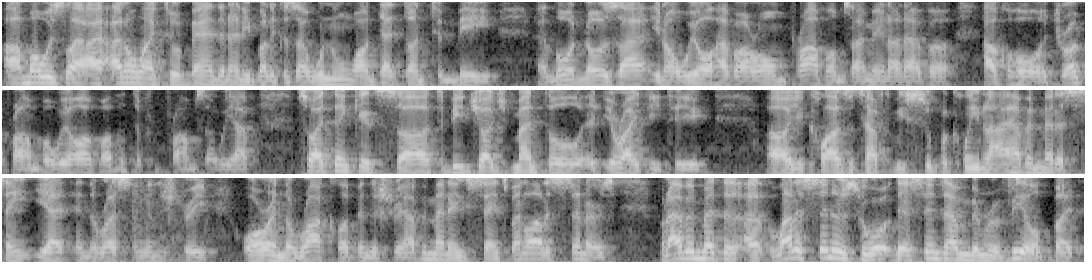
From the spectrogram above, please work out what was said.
I'm always like, I, I don't like to abandon anybody because I wouldn't want that done to me. And Lord knows, I, you know, we all have our own problems. I may not have a alcohol or drug problem, but we all have other different problems that we have. So I think it's uh, to be judgmental. You're right, DT. Uh, your closets have to be super clean. I haven't met a saint yet in the wrestling industry or in the rock club industry. I haven't met any saints. Met a lot of sinners, but I haven't met the, a lot of sinners who their sins haven't been revealed. But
